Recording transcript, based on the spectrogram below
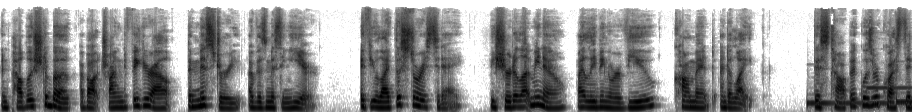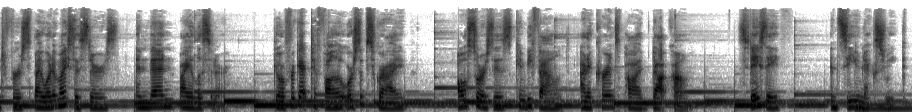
and published a book about trying to figure out the mystery of his missing year. If you like the stories today, be sure to let me know by leaving a review, comment, and a like. This topic was requested first by one of my sisters and then by a listener. Don't forget to follow or subscribe. All sources can be found at occurrencepod.com. Stay safe and see you next week.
